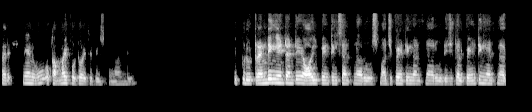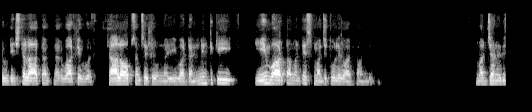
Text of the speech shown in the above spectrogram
సరే నేను ఒక అమ్మాయి ఫోటో అయితే తీసుకున్నాను అండి. ఇప్పుడు ట్రెండింగ్ ఏంటంటే ఆయిల్ పెయింటింగ్స్ అంటున్నారు స్మజ్ పెయింటింగ్ అంటున్నారు డిజిటల్ పెయింటింగ్ అంటున్నారు డిజిటల్ ఆర్ట్ అంటున్నారు వాట్ ఎవర్ చాలా ఆప్షన్స్ అయితే ఉన్నాయి. వాటన్నింటికి ఏం వాడతామంటే స్మజ్ టూలే వాడతామండి స్మజ్ అనేది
